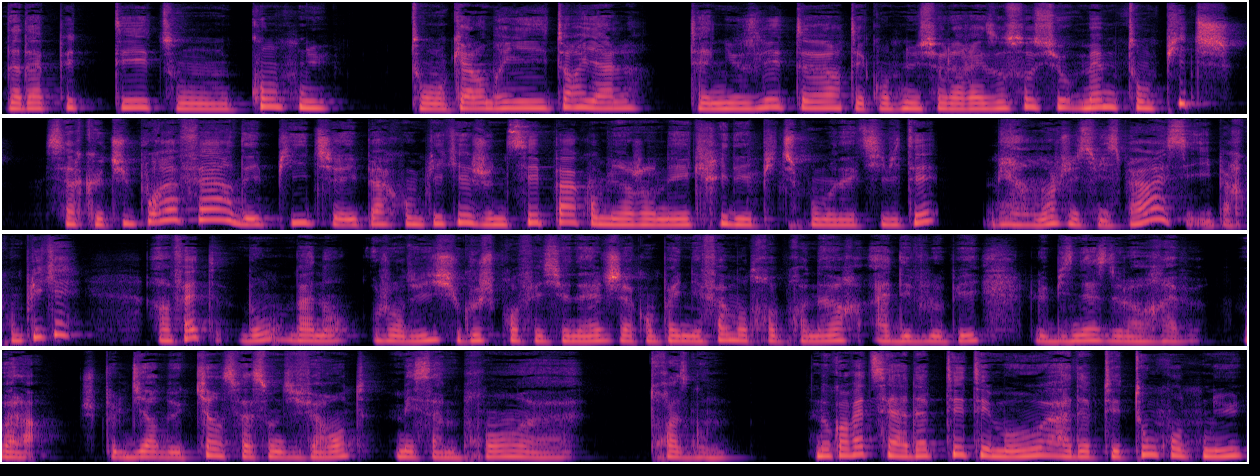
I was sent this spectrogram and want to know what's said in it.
D'adapter ton contenu, ton calendrier éditorial, tes newsletters, tes contenus sur les réseaux sociaux, même ton pitch. C'est-à-dire que tu pourras faire des pitchs hyper compliqués. Je ne sais pas combien j'en ai écrit des pitchs pour mon activité, mais à un moment, je me suis dit, c'est pas c'est hyper compliqué. En fait, bon, bah non, aujourd'hui, je suis coach professionnelle, j'accompagne les femmes entrepreneurs à développer le business de leurs rêves. Voilà, je peux le dire de 15 façons différentes, mais ça me prend euh, 3 secondes. Donc en fait, c'est adapter tes mots, adapter ton contenu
